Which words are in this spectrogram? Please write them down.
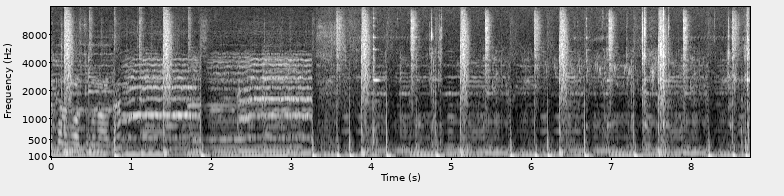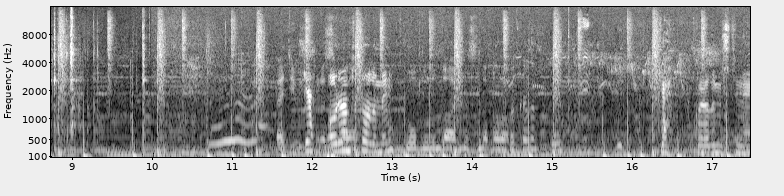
Bakalım hortumunu oradan. Bence bir Gel şurası oradan tut oğlum beni. Dobrunun da aynasında falan. Bakalım. Gel koyalım üstüne.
